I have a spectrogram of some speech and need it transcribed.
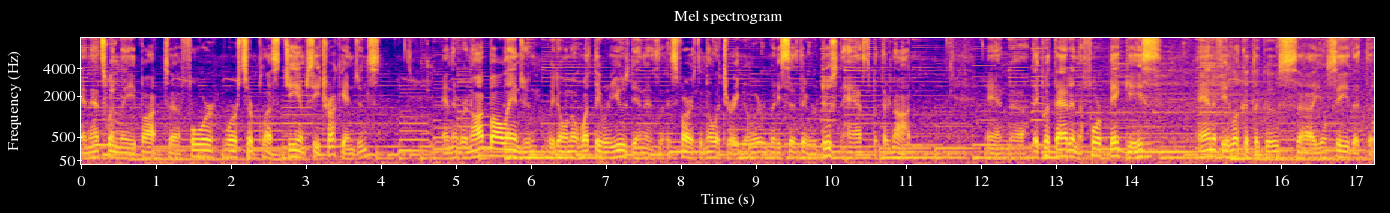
and that's when they bought uh, four war surplus GMC truck engines. And they were an oddball engine. We don't know what they were used in as, as far as the military go. Everybody says they were deuce halves, but they're not. And uh, they put that in the four big geese. And if you look at the goose, uh, you'll see that the,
